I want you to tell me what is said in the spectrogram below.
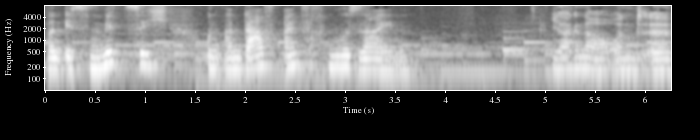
man ist mit sich und man darf einfach nur sein. Ja, genau. Und äh,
